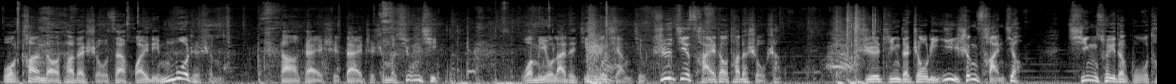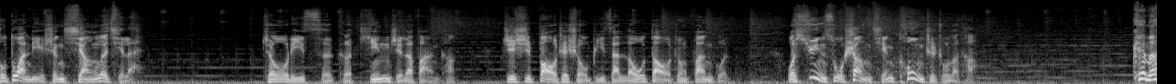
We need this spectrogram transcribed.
我看到他的手在怀里摸着什么，大概是带着什么凶器。我没有来得及多想，就直接踩到他的手上。只听得周礼一声惨叫，清脆的骨头断裂声响了起来。周礼此刻停止了反抗，只是抱着手臂在楼道中翻滚。我迅速上前控制住了他。开门！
